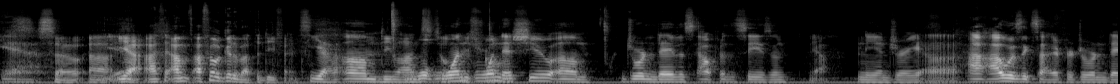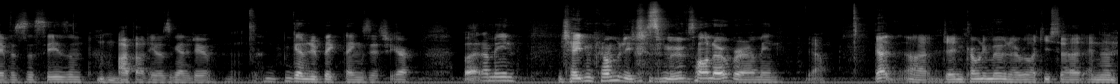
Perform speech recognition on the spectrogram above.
yeah. So uh, Yeah. yeah, I th- I'm, I feel good about the defense. Yeah. Um. W- one one issue. Um. Jordan Davis out for the season. Yeah. Knee injury. Uh. I, I was excited for Jordan Davis this season. Mhm. I thought he was gonna do, gonna do big things this year, but I mean, Jaden Crumedy just moves on over. I mean, Yeah. Got uh, Jaden Crumedy moving over, like you said, and then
